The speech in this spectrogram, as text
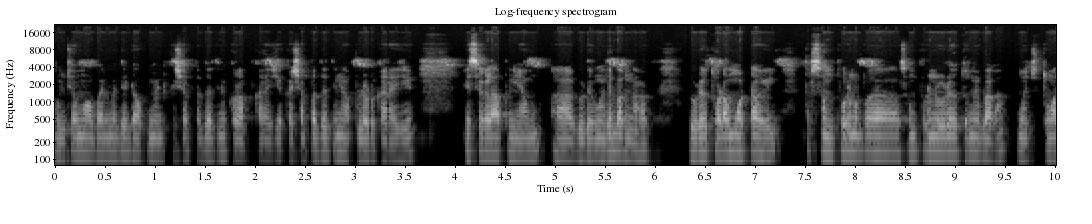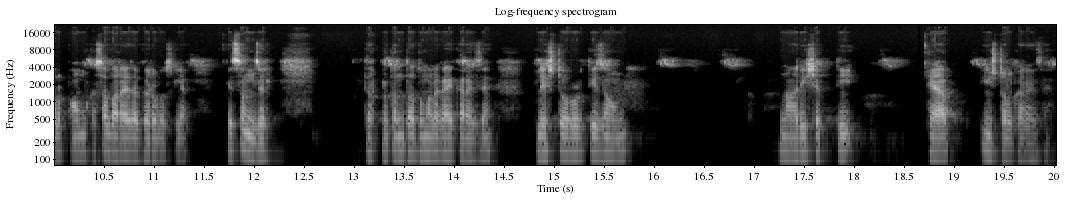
तुमच्या मोबाईलमध्ये डॉक्युमेंट कशा पद्धतीने क्रॉप करायचे, कशा पद्धतीने अपलोड करायचे, हे सगळं आपण या व्हिडिओमध्ये बघणार आहोत. व्हिडिओ थोडा मोठा होईल, तर संपूर्ण प संपूर्ण व्हिडिओ तुम्ही बघा. म्हणजे तुम्हाला फॉर्म कसा भरायचा घरबसल्या हे समजेल. तर प्रथमतः तुम्हाला काय करायचं आहे, प्ले स्टोअरवरती जाऊन नारी शक्ती हे ॲप इन्स्टॉल करायचं आहे.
